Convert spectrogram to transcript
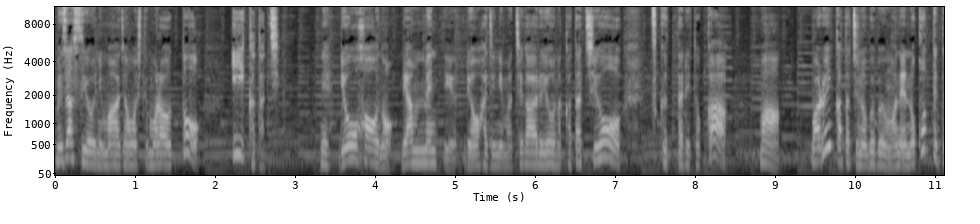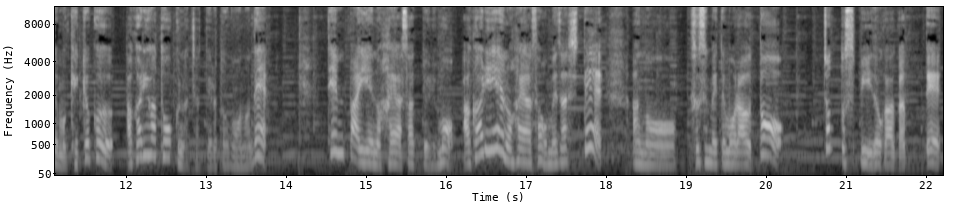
目指すように麻雀をしてもらうといい形ね、両方の両面っていう両端に間違あるような形を作ったりとかまあ悪い形の部分はね残ってても結局上がりは遠くなっちゃってると思うのでテンパイへの速さっていうよりも上がりへの速さを目指してあの進めてもらうとちょっとスピードが上がって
